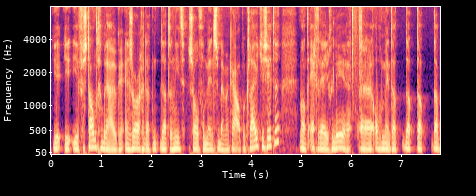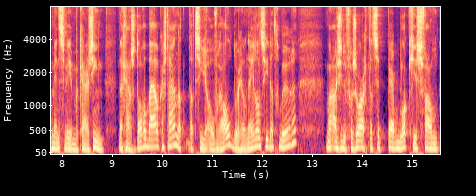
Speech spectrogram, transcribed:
je, je, je verstand gebruiken... en zorgen dat, dat er niet zoveel mensen bij elkaar op een kluitje zitten. Want echt reguleren, eh, op het moment dat, dat, dat, dat mensen weer elkaar zien... dan gaan ze toch al bij elkaar staan. Dat, dat zie je overal, door heel Nederland zie je dat gebeuren. Maar als je ervoor zorgt dat ze per blokjes van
